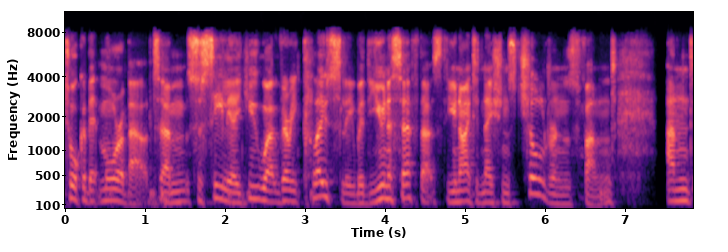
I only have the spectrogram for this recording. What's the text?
talk a bit more about. Um, Cecilia, you work very closely with UNICEF, that's the United Nations Children's Fund. And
